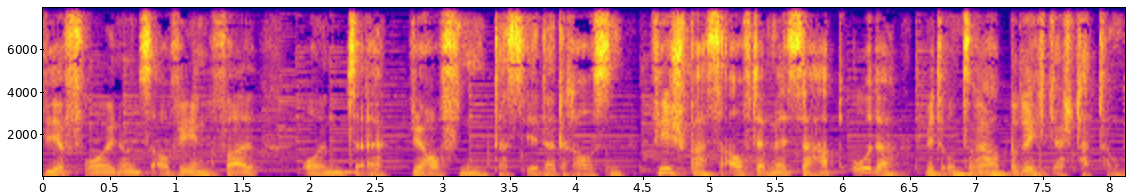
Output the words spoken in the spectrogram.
Wir freuen uns auf jeden Fall und äh, wir hoffen, dass ihr da draußen viel Spaß auf der Messe habt oder mit unserer Berichterstattung.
